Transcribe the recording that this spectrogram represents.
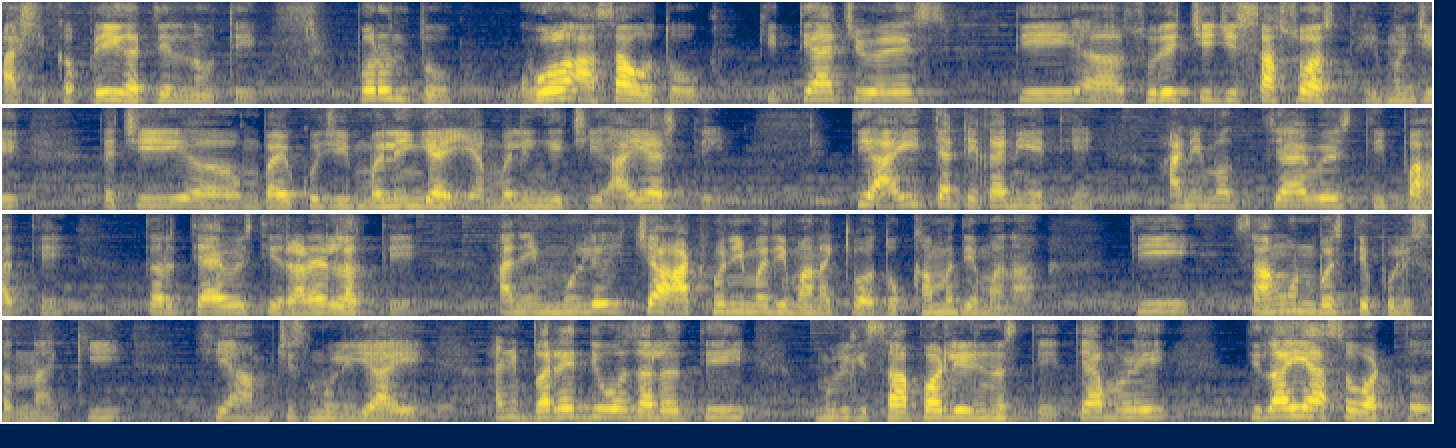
अशी कपडेही घातलेले नव्हते. परंतु घोळ असा होतो की त्याच वेळेस ती सुरेशची जी सासू असते म्हणजे त्याची बायको जी मलिंगी आहे या मलिंगीची आई असते ती आई त्या ठिकाणी येते आणि मग ज्यावेळेस ती पाहते तर त्यावेळेस ती रडायला लागते आणि मुलीच्या आठवणीमध्ये म्हणा किंवा दुःखामध्ये म्हणा ती सांगून बसते पोलिसांना की ही आमचीच मुलगी आहे. आणि बरेच दिवस झालं ती मुलगी सापडलेली नसते त्यामुळे तिलाही असं वाटतं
